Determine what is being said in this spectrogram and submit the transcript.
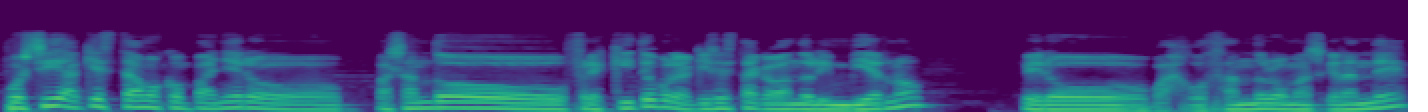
Pues sí, aquí estamos, compañero, pasando fresquito porque aquí se está acabando el invierno, pero gozando lo más grande.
